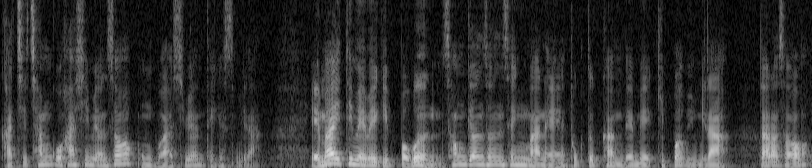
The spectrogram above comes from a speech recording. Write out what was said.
같이 참고하시면서 공부하시면 되겠습니다. MIT 매매 기법은 성견 선생만의 독특한 매매 기법입니다. 따라서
